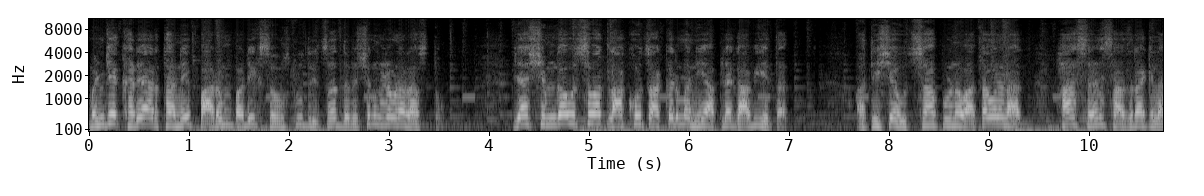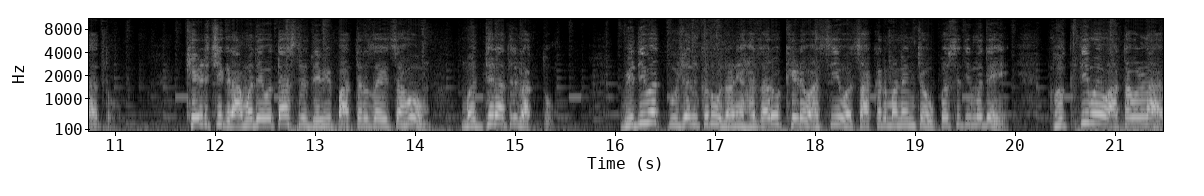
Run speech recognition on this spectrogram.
म्हणजे खऱ्या अर्थाने पारंपरिक संस्कृतीचं दर्शन घडवणारा असतो. या शिमगा उत्सवात लाखो चाकरमानी आपल्या गावी येतात. अतिशय उत्साहपूर्ण वातावरणात हा सण साजरा केला जातो. खेडची ग्रामदेवता श्रीदेवी पात्रजाईचा होम मध्यरात्री लागतो. विधिवत पूजन करून आणि हजारो खेडवासी व चाकरमान्यांच्या उपस्थितीमध्ये भक्तिमय वातावरणात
